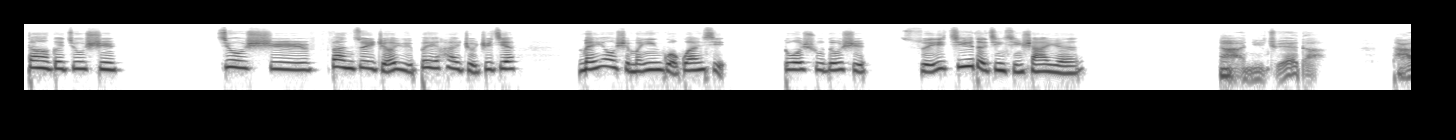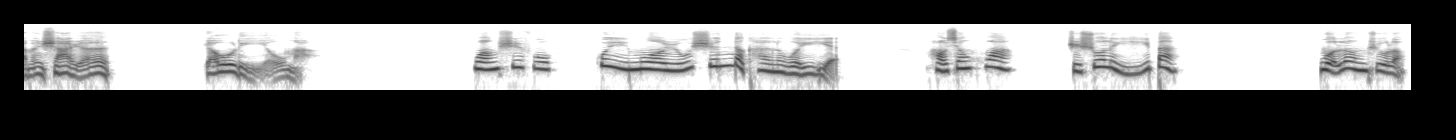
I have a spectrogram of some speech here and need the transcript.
大概就是，就是犯罪者与被害者之间没有什么因果关系。多数都是随机的进行杀人。那你觉得他们杀人有理由吗？王师傅讳莫如深的看了我一眼，好像话只说了一半。我愣住了。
